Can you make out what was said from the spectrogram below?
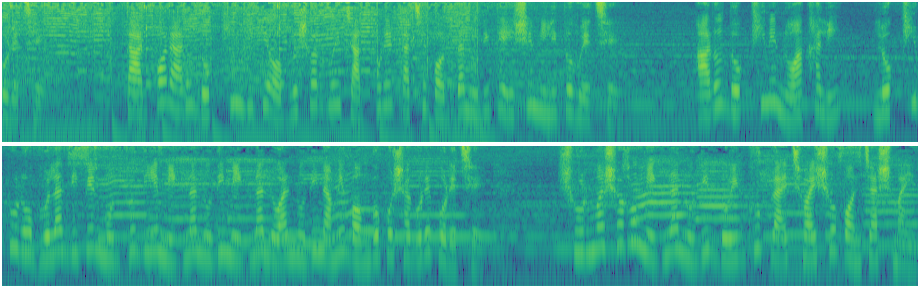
করেছে। তারপর আরও দক্ষিণ দিকে অগ্রসর হয়ে চাঁদপুরের কাছে পদ্মা নদীতে এসে মিলিত হয়েছে। আরও দক্ষিণে নোয়াখালী, লক্ষ্মীপুর ও ভোলা দ্বীপের মধ্য দিয়ে মেঘনা নদী মেঘনা লোয়ার নদী নামে বঙ্গোপসাগরে পড়েছে। সুরমাসহ মেঘনা নদীর দৈর্ঘ্য প্রায় ছয়শো পঞ্চাশ মাইল।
